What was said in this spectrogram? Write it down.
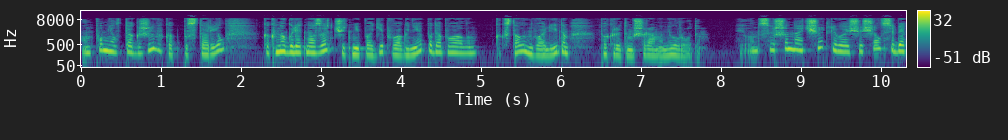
Он помнил так живо, как постарел, как много лет назад чуть не погиб в огне под обвалом, как стал инвалидом, покрытым шрамами уродом. И он совершенно отчетливо ощущал себя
